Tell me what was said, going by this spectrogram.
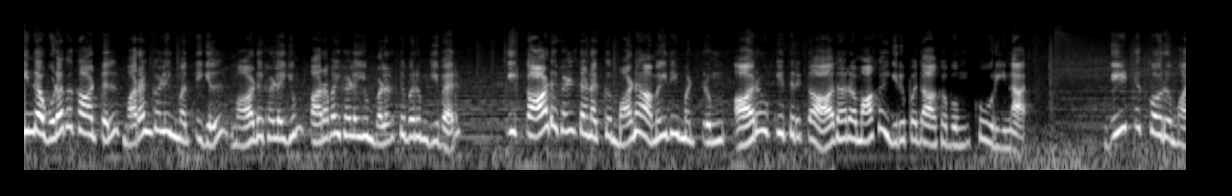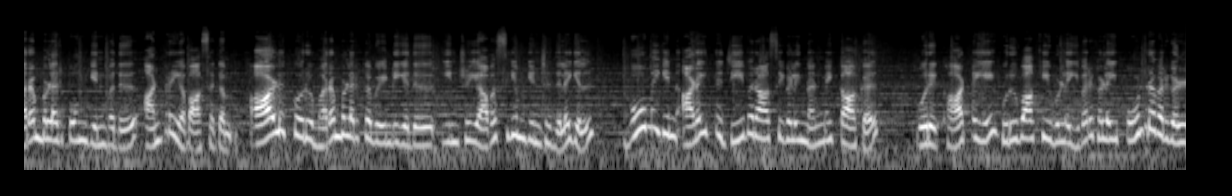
இந்த உணவு காட்டில் மரங்களின் மத்தியில் மாடுகளையும் பறவைகளையும் வளர்த்து வரும் இவர் இக்காடுகள் தனக்கு மன அமைதி மற்றும் ஆரோக்கியத்திற்கு ஆதாரமாக இருப்பதாகவும் கூறினார். வீட்டுக்கொரு மரம் வளர்ப்போம் என்பது அன்றைய வாசகம். ஆளுக்கொரு மரம் வளர்க்க வேண்டியது இன்றைய அவசியம் என்ற நிலையில் பூமியின் அனைத்து ஜீவராசிகளின் நன்மைக்காக ஒரு காட்டையே உருவாக்கியுள்ள இவர்களை போன்றவர்கள்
